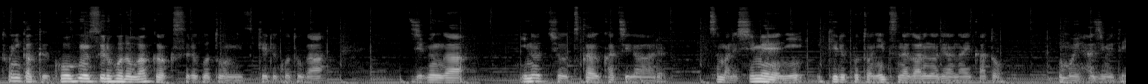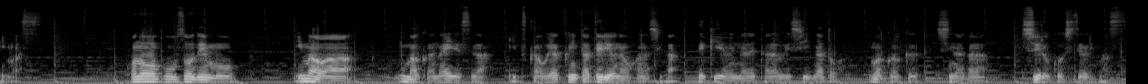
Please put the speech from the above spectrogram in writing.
とにかく興奮するほどワクワクすることを見つけることが自分が命を使う価値があるつまり使命に生きることにつながるのではないかと思い始めています。この放送でも今はうまくはないですが、いつかお役に立てるようなお話ができるようになれたら嬉しいなとワクワクしながら収録をしております。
